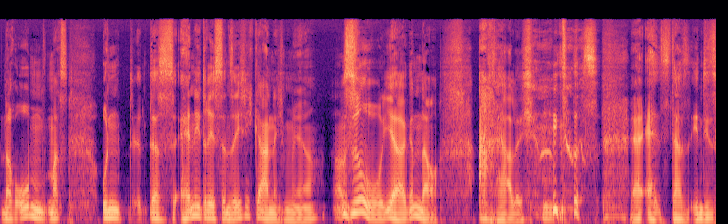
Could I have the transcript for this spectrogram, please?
nach oben machst und das Handy drehst, dann sehe ich dich gar nicht mehr. So, ja, genau. Ach, herrlich. Hm. Das, ja, er ist da in dieses,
